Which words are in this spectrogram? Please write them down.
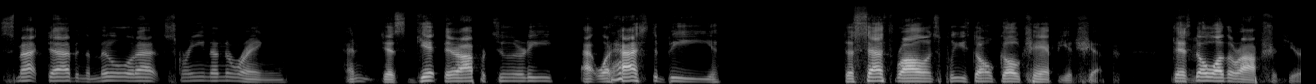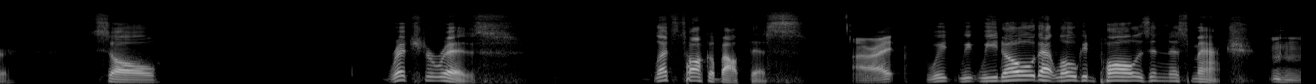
smack dab in the middle of that screen and the ring, and just get their opportunity at what has to be the Seth Rollins Please Don't Go championship. There's Mhm. no other option here. So, Rich there is. Let's talk about this. All right. We, we we know that Logan Paul is in this match. hmm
